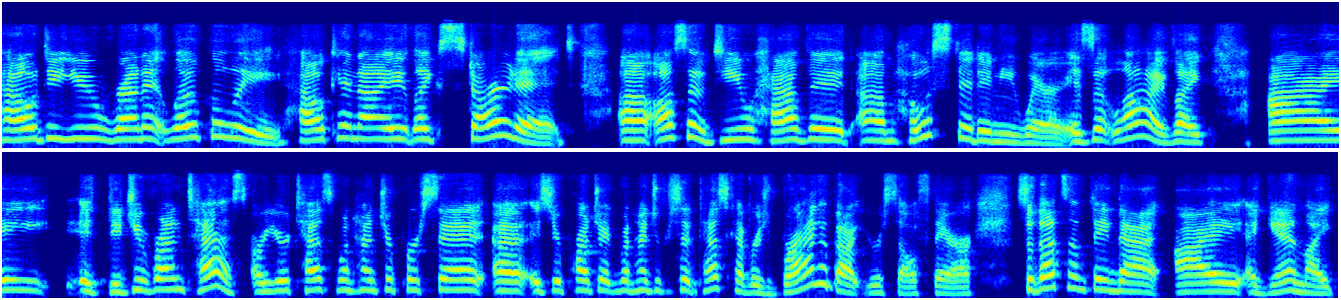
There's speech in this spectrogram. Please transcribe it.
how do you run it locally? How can i like start it? Uh, also do you have it um, hosted anywhere? Is it live? Like i it, did you run tests? Are your tests 100% uh, is your project 100% test coverage? Brag about yourself there. So that's something that i again like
